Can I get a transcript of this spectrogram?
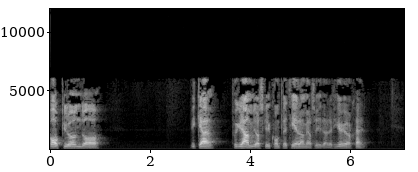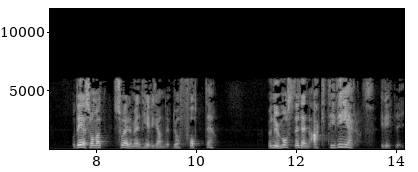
bakgrund och vilka program jag skulle komplettera med och så vidare. Det fick jag göra själv. Och det är som att så är det med den helige ande. Du har fått det. Men nu måste den aktiveras i ditt liv.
